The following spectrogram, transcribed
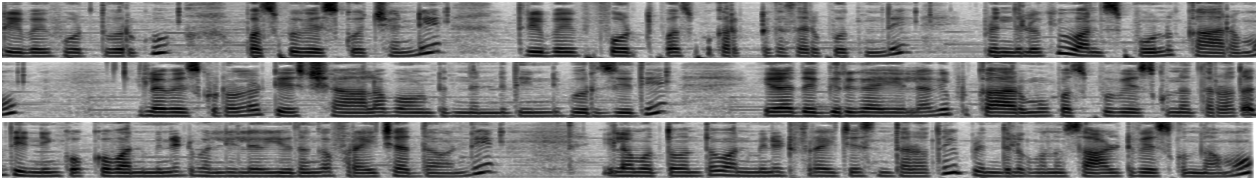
త్రీ బై ఫోర్త్ వరకు పసుపు వేసుకోవచ్చండి. త్రీ బై ఫోర్త్ పసుపు కరెక్ట్గా సరిపోతుంది. ఇప్పుడు ఇందులోకి వన్ స్పూన్ కారము. ఇలా వేసుకోవడంలో టేస్ట్ చాలా బాగుంటుందండి దీన్ని బుర్జీది. ఇలా దగ్గరగా అయ్యేలాగా ఇప్పుడు కారము పసుపు వేసుకున్న తర్వాత దీన్ని ఇంకొక వన్ మినిట్ మళ్ళీ ఈ విధంగా ఫ్రై చేద్దామండి. ఇలా మొత్తం అంతా వన్ మినిట్ ఫ్రై చేసిన తర్వాత ఇప్పుడు ఇందులో మనం సాల్ట్ వేసుకుందాము.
